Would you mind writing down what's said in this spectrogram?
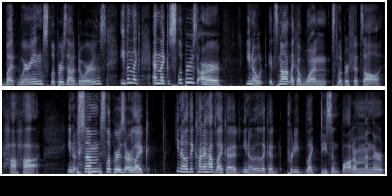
But wearing slippers outdoors, even like and like slippers are, you know, it's not like a one slipper fits all. Ha ha. You know, some slippers are like you know, they kind of have like a, you know, like a pretty like decent bottom and they're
